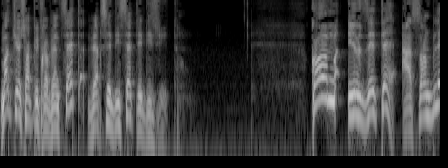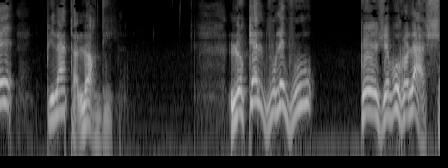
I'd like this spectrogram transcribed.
Matthieu chapitre 27, versets 17 et 18. Comme ils étaient assemblés, Pilate leur dit, Lequel voulez-vous que je vous relâche?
